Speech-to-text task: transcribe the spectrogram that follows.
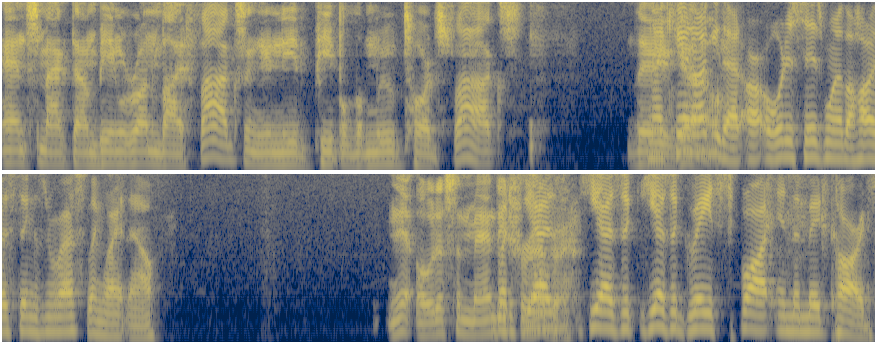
And SmackDown being run by Fox, and you need people to move towards Fox. There I you can't go. argue that. Our Otis is one of the hardest things in wrestling right now. Yeah, Otis and Mandy But he forever. has he has a he has a great spot in the mid card.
